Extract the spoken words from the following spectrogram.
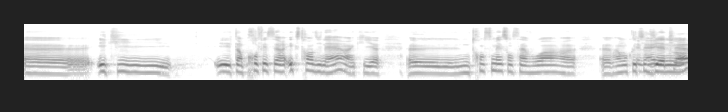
euh, et qui est un professeur extraordinaire qui nous transmet son savoir euh, euh, vraiment quotidiennement,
